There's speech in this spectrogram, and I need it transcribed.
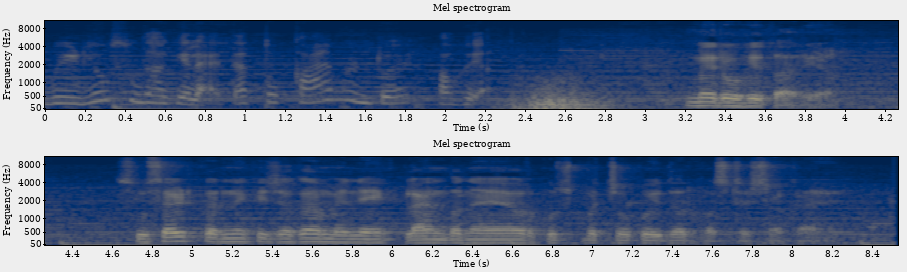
व्हिडिओ सुद्धा केलाय. त्यात तो काय म्हणतोय पाहूया. मैं रोहित आर्या. सुसाइड करने की जगह मैंने एक प्लान बनाया और कुछ बच्चों को इधर हॉस्टेज रखा है।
